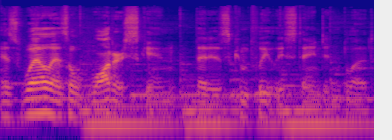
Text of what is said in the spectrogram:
as well as a water skin that is completely stained in blood.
